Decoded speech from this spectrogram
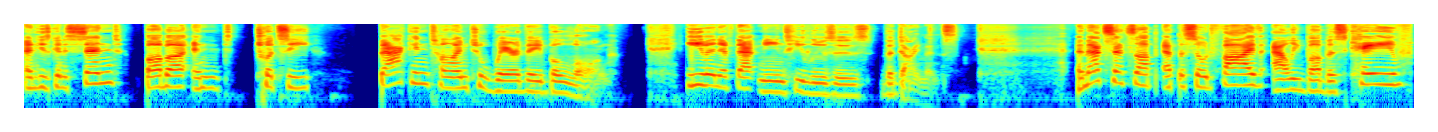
And he's going to send Bubba and Tootsie back in time to where they belong. even if that means he loses the diamonds. And that sets up episode five, Ali Bubba's cave.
